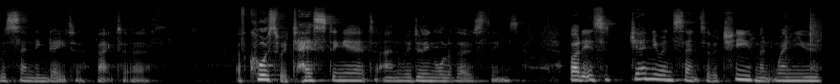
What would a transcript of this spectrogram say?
was sending data back to Earth. Of course, we're testing it and we're doing all of those things, but it's a genuine sense of achievement when you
